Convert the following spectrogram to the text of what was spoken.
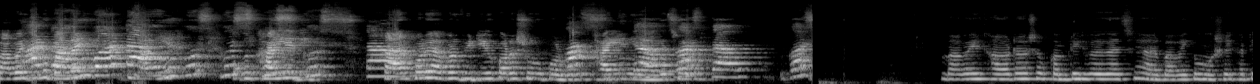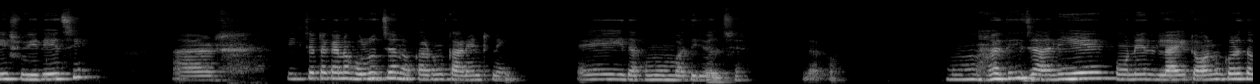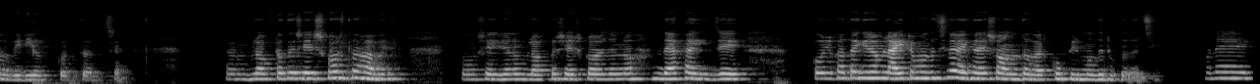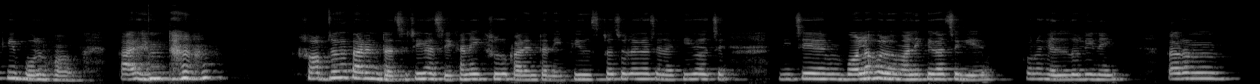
বাবার জন্য বানাই বানিয়ে খাইয়ে দিই। তারপরে আবার ভিডিও করা শুরু করব। খাইয়ে নিয়ে আগে বাবাইয়ের খাওয়া টাওয়া সব কমপ্লিট হয়ে গেছে, আর বাবাইকে মশারি খাটিয়ে শুয়ে দিয়েছি। আর পিকচারটা কেন হলুদ জানো? কারণ কারেন্ট নেই। এই দেখো, মোমবাতি জ্বলছে। দেখো, মোমবাতি জ্বালিয়ে ফোনের লাইট অন করে তবে ভিডিও করতে হচ্ছে। কারণ ব্লগটা তো শেষ করতে হবে। তো সেই জন্য ব্লগটা শেষ করার জন্য দেখাই যে কলকাতায় কিরম লাইটের মধ্যে ছিলাম, এখানে এসে অন্ধকার, কুপির মধ্যে ঢুকে গেছি। মানে কি বলব কারেন্টটা সব জায়গায় কারেন্ট আছে, ঠিক আছে? এখানেই শুধু কারেন্টটা নেই ফিউজটা চলে গেছে না, কী হয়েছে? নিচে বলা হলো মালিকের কাছে গিয়ে, কোনো হেলদোলি নেই। কারণ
